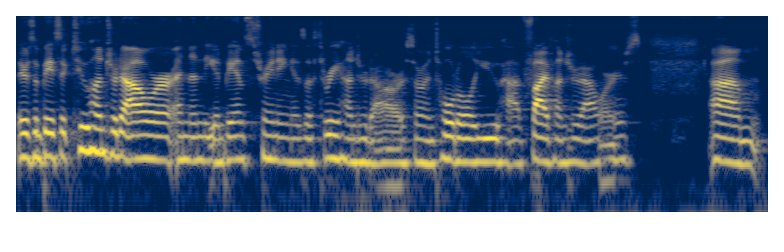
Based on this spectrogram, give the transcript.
there's a basic 200 hour, and then the advanced training is a 300 hour. So in total, you have 500 hours. Um,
